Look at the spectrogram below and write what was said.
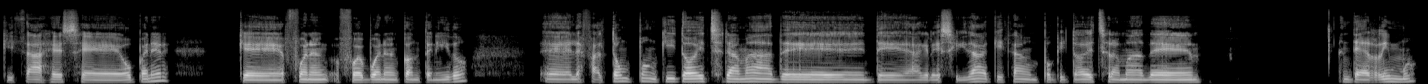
Quizás ese opener que fue, bueno en contenido. Eh, le faltó un poquito extra más de, agresividad, quizás un poquito extra más de ritmo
